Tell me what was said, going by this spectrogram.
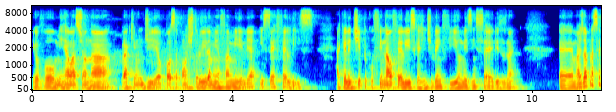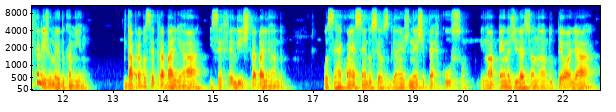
Eu vou me relacionar para que um dia eu possa construir a minha família e ser feliz. Aquele típico final feliz que a gente vê em filmes, em séries, né? É, mas dá para ser feliz no meio do caminho. Dá para você trabalhar e ser feliz trabalhando. Você reconhecendo os seus ganhos neste percurso e não apenas direcionando o teu olhar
